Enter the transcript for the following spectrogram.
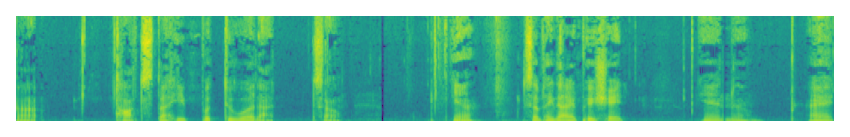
uh, thoughts that he put toward that. So yeah, something that I appreciate, and uh, I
